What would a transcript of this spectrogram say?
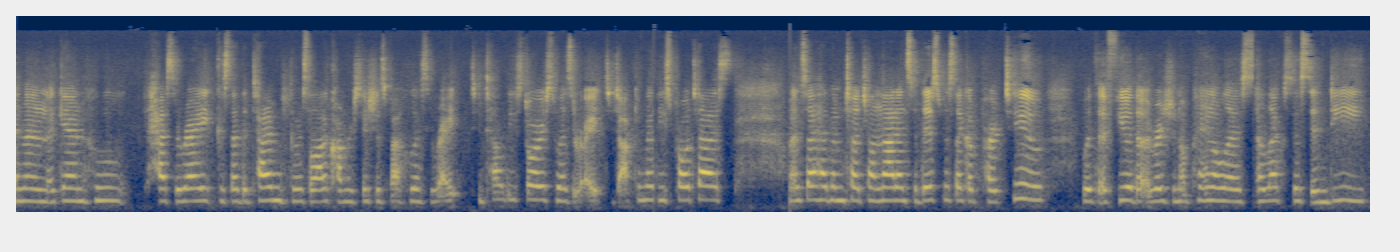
and then again, who has the right? Because at the time there was a lot of conversations about who has the right to tell these stories, who has the right to document these protests. And so I had them touch on that. And so this was like a part two with a few of the original panelists, Alexis and Dee,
